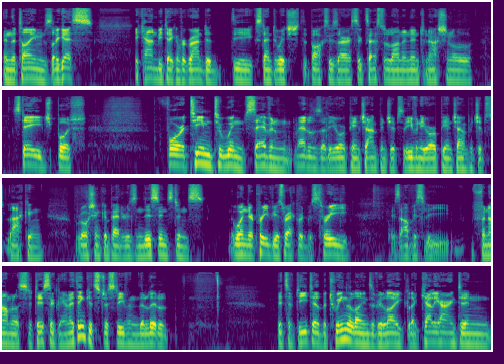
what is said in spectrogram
in the Times. I guess it can be taken for granted the extent to which the boxers are successful on an international stage, but for a team to win seven medals at the European Championships, even the European Championships lacking Russian competitors in this instance, when their previous record was three, is obviously phenomenal statistically. And I think it's just even the little bits of detail between the lines, if you like, like Kellie Harrington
